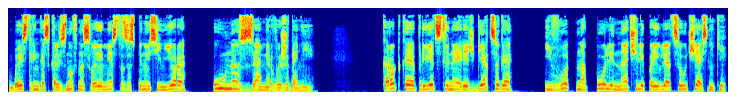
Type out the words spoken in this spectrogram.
Быстренько скользнув на свое место за спиной сеньора, Уна замер в ожидании. Короткая приветственная речь герцога, и вот на поле начали появляться участники.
